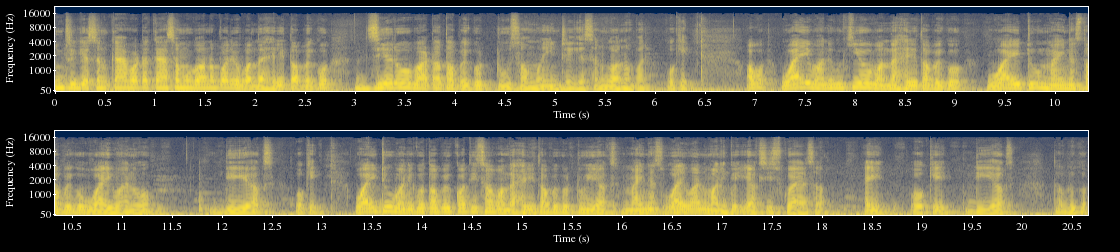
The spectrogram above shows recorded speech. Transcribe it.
इन्ट्रिगेसन कहाँबाट कहाँसम्म गर्नु पऱ्यो भन्दाखेरि तपाईँको जेरोबाट तपाईँको टूसम्म इन्ट्रिगेसन गर्नु पऱ्यो ओके अब वाइ भनेको के हो भन्दाखेरि तपाईँको वाइ टू माइनस तपाईँको वाइ वान हो डिएक्स। ओके वाइ टू भनेको तपाईँको कति छ भन्दाखेरि तपाईँको two x minus y one भनेको एक्स स्क्वायर छ। है ओके डिएक्स। तपाईँको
